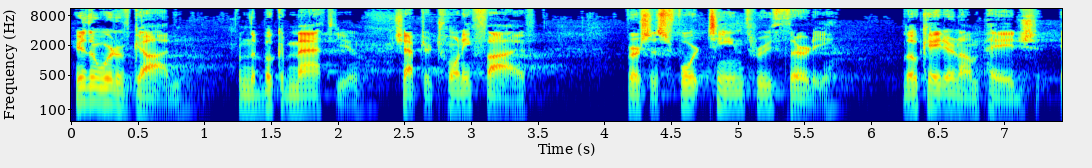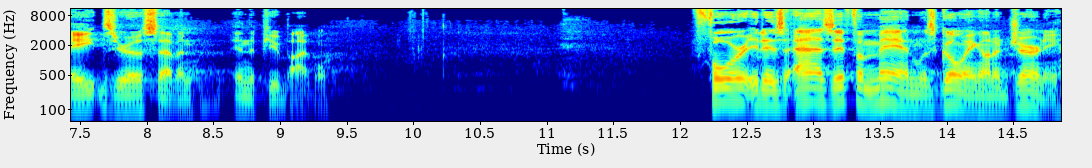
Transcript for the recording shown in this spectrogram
Hear the word of God from the book of Matthew, chapter 25, verses 14 through 30, located on page 807 in the Pew Bible. For it is as if a man was going on a journey,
